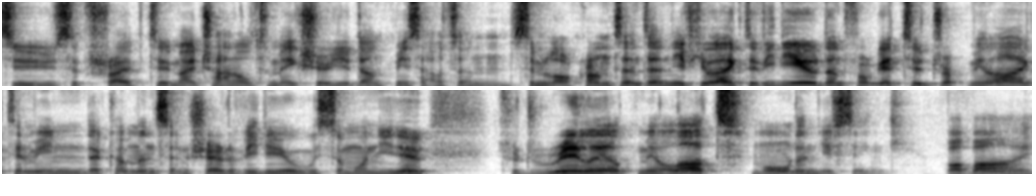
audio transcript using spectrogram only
to subscribe to my channel to make sure you don't miss out on similar content. And if you like the video, don't forget to drop me a like, tell me in the comments and share the video with someone you know. It would really help me a lot, more than you think. Bye bye.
